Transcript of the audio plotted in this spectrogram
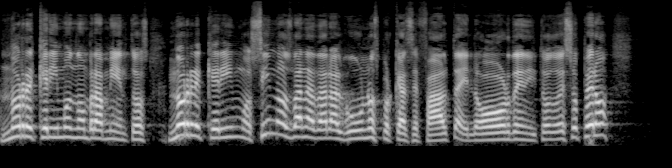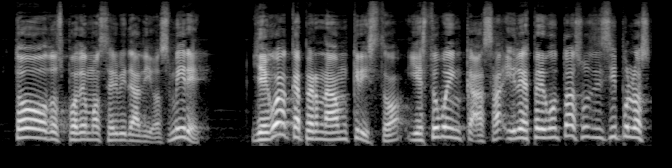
no requerimos nombramientos, no requerimos, sí nos van a dar algunos porque hace falta el orden y todo eso, pero todos podemos servir a Dios. Mire, llegó a Capernaum Cristo y estuvo en casa y les preguntó a sus discípulos,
